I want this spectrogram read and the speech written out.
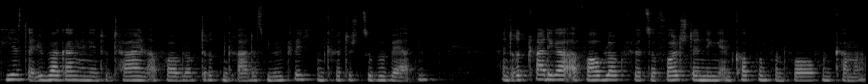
Hier ist ein Übergang in den totalen AV-Block dritten Grades möglich und kritisch zu bewerten. Ein drittgradiger AV-Block führt zur vollständigen Entkopplung von Vorhof und Kammer.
